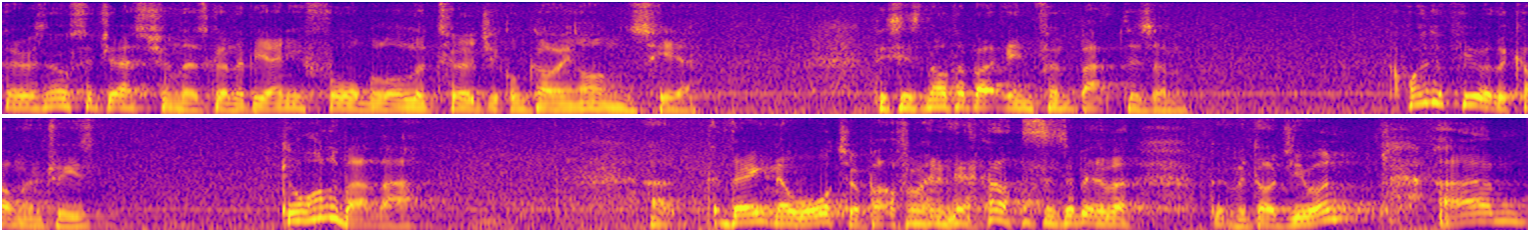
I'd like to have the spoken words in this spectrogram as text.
There is no suggestion there's going to be any formal or liturgical going-ons here. This is not about infant baptism. Quite a few of the commentaries go on about that. Uh, there ain't no water apart from anything else. It's a bit of a bit of a dodgy one. Um,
